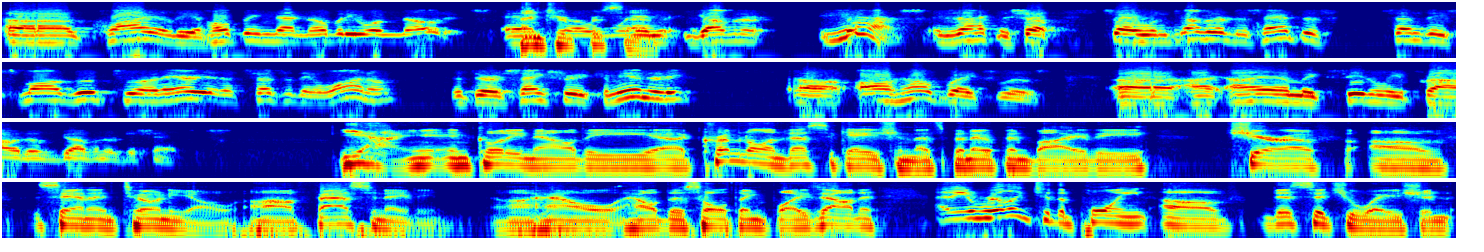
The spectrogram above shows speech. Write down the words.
uh, quietly, hoping that nobody will notice. And 100%. so when Governor, yes, exactly. So, so when Governor DeSantis sends a small group to an area that says that they want them, that they're a sanctuary community, uh, all hell breaks loose. Uh, I, I, am exceedingly proud of Governor DeSantis. Yeah, including now the uh, criminal investigation that's been opened by the sheriff of San Antonio. Uh, fascinating uh, how how this whole thing plays out, and I mean, really to the point of this situation,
